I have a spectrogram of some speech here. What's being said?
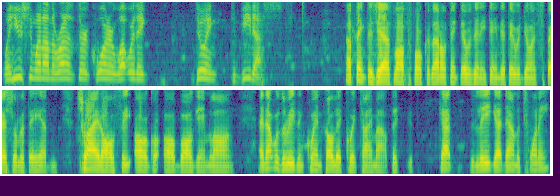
when Houston went on the run in the third quarter, what were they doing to beat us? I think the Jazz lost focus. I don't think there was anything that they were doing special that they hadn't tried all see all all ball game long, and that was the reason Quin called that quick timeout. They got the league got down to twenty,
